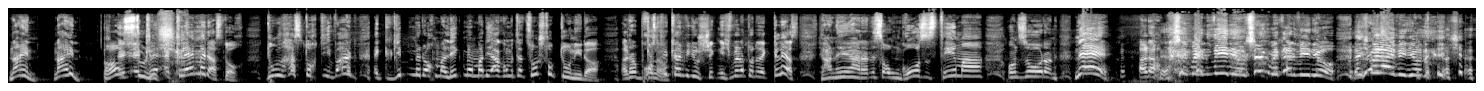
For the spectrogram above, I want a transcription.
Nein, nein, Brauchst er, du nicht. Erklär mir das doch. Du hast doch die Wahrheit. Er, gib mir doch mal, leg mir mal die Argumentationsstruktur nieder. Alter, du brauchst Genau. mir kein Video schicken. Ich will, dass du das erklärst. Ja, nee, ja, das ist auch ein großes Thema und so. Dann, nee, Alter, schick mir ein Video, schick mir kein Video. Ich will ein Video nicht.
